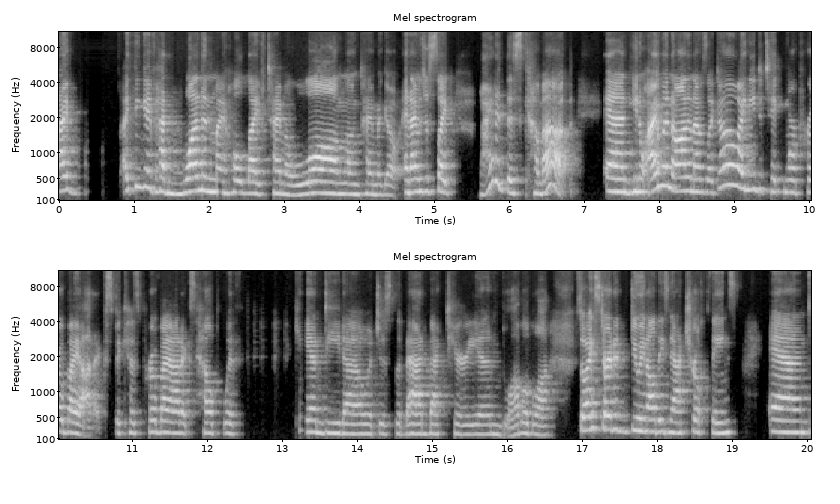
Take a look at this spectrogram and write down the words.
I I think I've had one in my whole lifetime a long long time ago. And I was just like why did this come up? And you know I went on and I was like oh I need to take more probiotics because probiotics help with candida which is the bad bacteria and blah blah blah. So I started doing all these natural things and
